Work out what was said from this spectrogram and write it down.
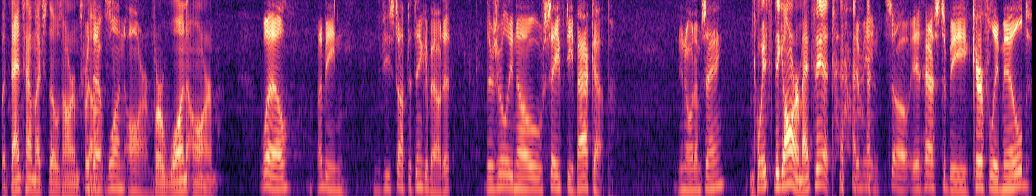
But that's how much those arms For cost. that one arm. For one arm. Well, I mean, if you stop to think about it, there's really no safety backup. You know what I'm saying? No, it's the arm. That's it. I mean, so it has to be carefully milled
